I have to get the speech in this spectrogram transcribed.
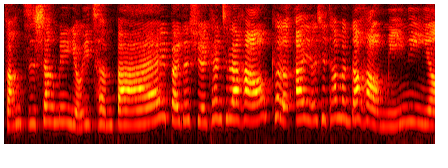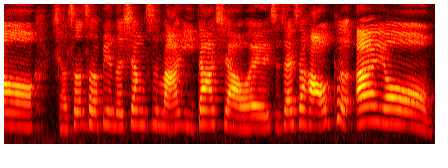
房子上面有一层白白的雪，看起来好可爱，而且它们都好迷你哦。小车车变得像是蚂蚁大小，哎，实在是好可爱哟！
